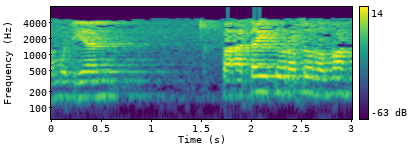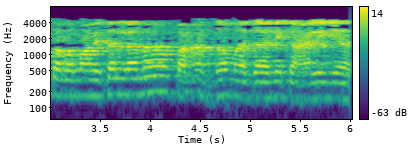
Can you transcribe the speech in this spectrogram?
Kemudian Fa'ataitu Rasulullah sallallahu alaihi wasallam fa'azzama dzalika 'alayya.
